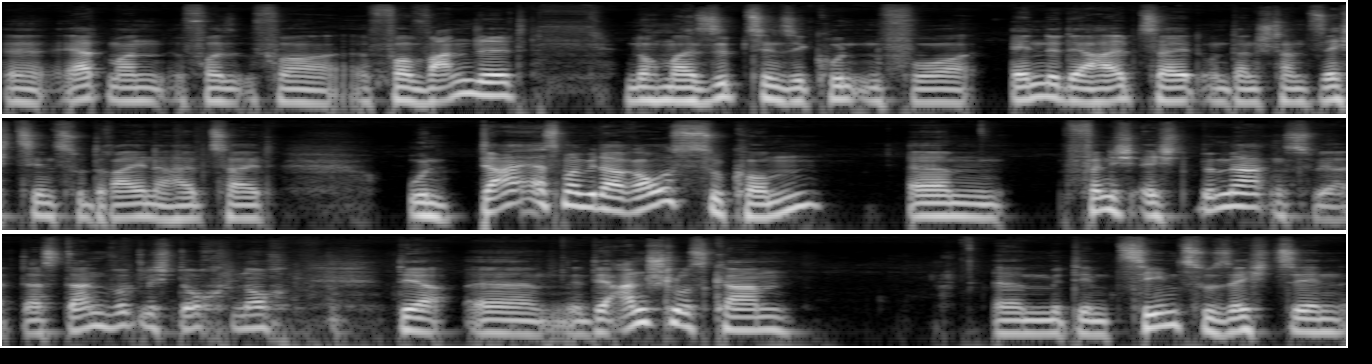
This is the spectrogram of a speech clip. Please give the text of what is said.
äh, Erdmann ver, ver, verwandelt. Nochmal 17 Sekunden vor Ende der Halbzeit und dann stand 16 zu 3 in der Halbzeit. Und da erstmal wieder rauszukommen, ähm, fand ich echt bemerkenswert, dass dann wirklich doch noch der, äh, der Anschluss kam äh, mit dem 10 zu 16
